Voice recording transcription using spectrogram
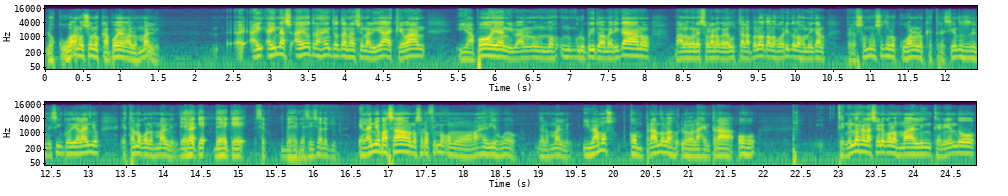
Los cubanos son los que apoyan a los Marlins. Hay, hay, hay otra gente, otras nacionalidades que van y apoyan y van unos- un, grupito de van los venezolanos que les gusta la pelota, los boricos, los dominicanos. Pero somos nosotros los cubanos los que 365 días al año estamos con los Marlins. Desde que, desde que se, desde que se hizo el equipo. el año pasado nosotros fuimos como a más de 10 juegos de los Marlins. Y vamos comprando las, las entradas. Ojo, teniendo relaciones con los Marlins, teniendo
